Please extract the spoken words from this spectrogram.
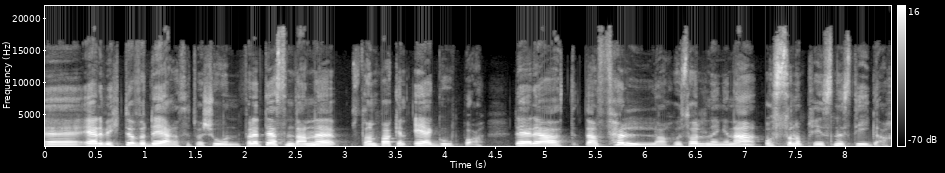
eh, er det viktig å vurdere situasjonen. For det, er det som denne strømpakken er god på, det er det at den følger husholdningene også når prisene stiger.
